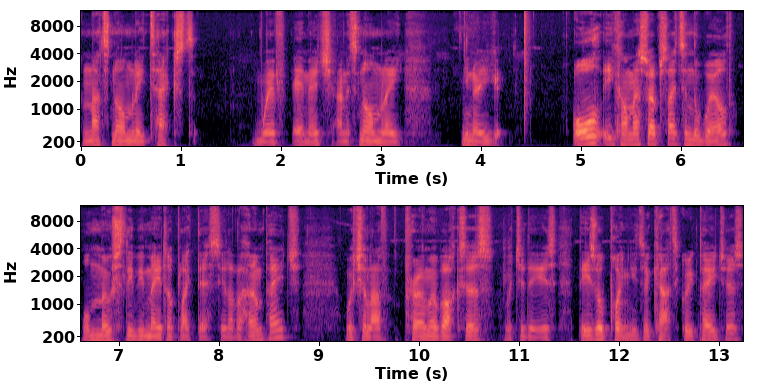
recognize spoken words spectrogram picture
And that's normally text with image, and it's normally, you know, you all e-commerce websites in the world will mostly be made up like this. You'll have a homepage which will have promo boxes, which are these. These will point you to category pages,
